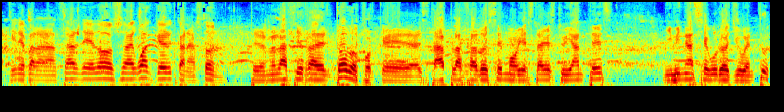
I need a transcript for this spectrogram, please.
La tiene para lanzar de 2 a Walker, canastón. pero no la cierra del todo porque está aplazado ese Movistar Estudiantes Divina Seguro Juventud.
